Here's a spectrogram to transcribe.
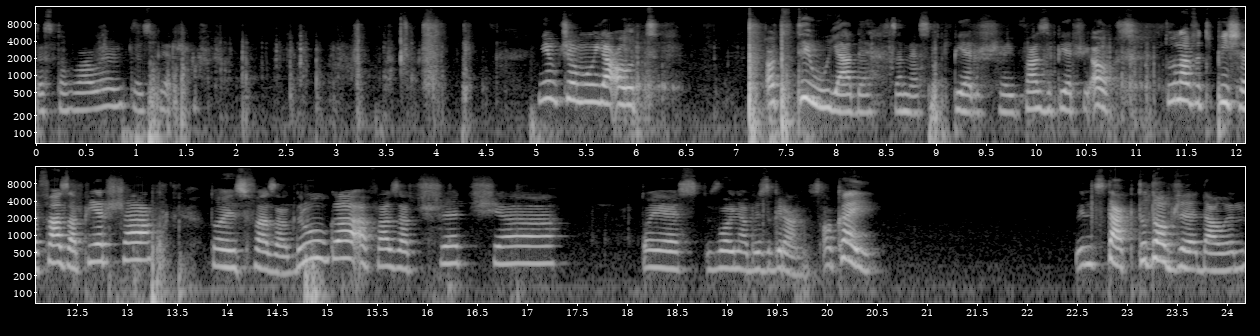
testowałem. To jest pierwsza. Nie wiem, czemu ja od, od tyłu jadę zamiast od pierwszej, fazy pierwszej. O, tu nawet pisze faza pierwsza, to jest faza druga, a faza trzecia to jest wojna bez granic. Okej. Więc tak, to dobrze dałem.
